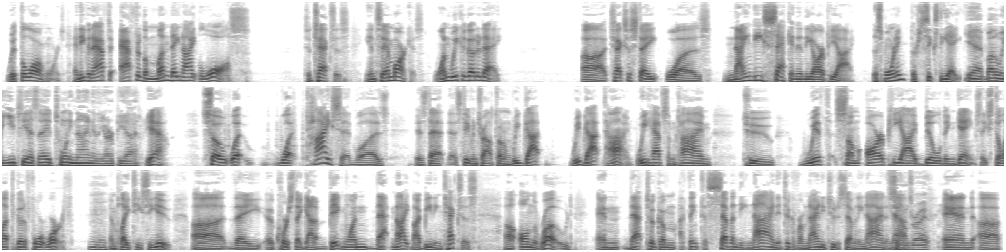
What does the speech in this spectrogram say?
with the Longhorns, and even after after the Monday night loss to Texas in San Marcos one week ago today, uh, Texas State was 92nd in the RPI. This morning, they're 68th. yeah. By the way, UTSA twenty nine in the RPI. Yeah. So what what Ty said was is that uh, Steven Trout told him we've got we've got time. We have some time to with some RPI building games. They still have to go to Fort Worth and play TCU. Uh, they of course they got a big one that night by beating Texas uh, on the road. And that took them, I think, to seventy nine. It took them from ninety two to seventy nine, and now Sounds right. and uh,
